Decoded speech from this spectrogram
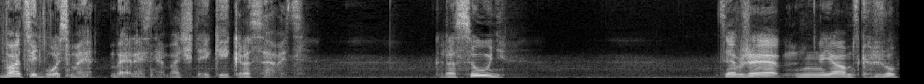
28 березня, бачите, який красавець. Красунь. Це вже, я вам скажу,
